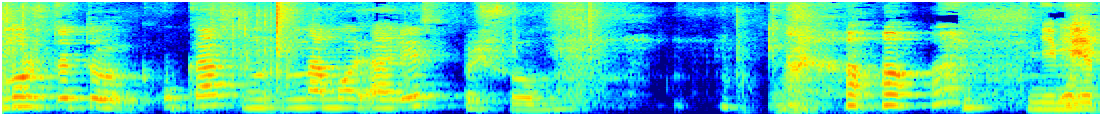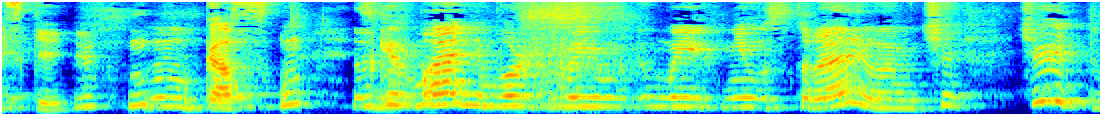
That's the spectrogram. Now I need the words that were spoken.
Может, это указ на мой арест пришел? Немецкий указ. С Германии, может, мы, мы их не устраиваем. Что это?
